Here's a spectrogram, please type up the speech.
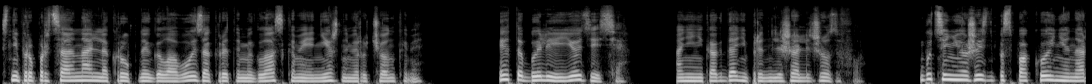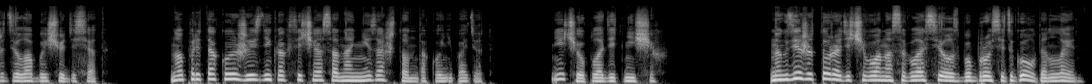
с непропорционально крупной головой, закрытыми глазками и нежными ручонками. Это были ее дети. Они никогда не принадлежали Джозефу. Будь у нее жизнь поспокойнее, она родила бы еще десяток. Но при такой жизни, как сейчас, она ни за что на такой не пойдет. Нечего плодить нищих. Но где же то, ради чего она согласилась бы бросить Голден Лейн?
